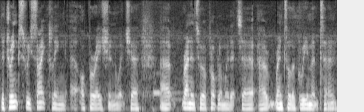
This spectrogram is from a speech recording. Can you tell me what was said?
the drinks recycling uh, operation which uh, uh, ran into a problem with its uh, rental agreement. And,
